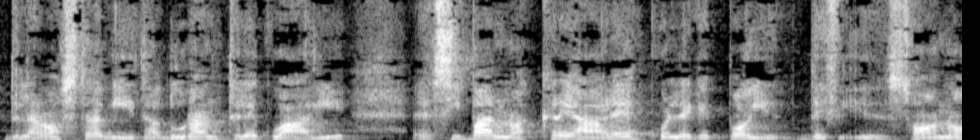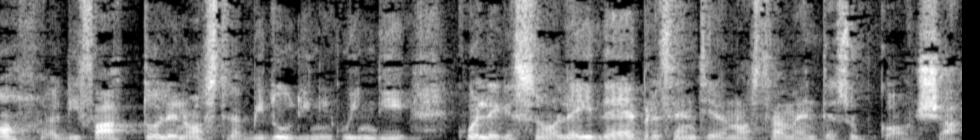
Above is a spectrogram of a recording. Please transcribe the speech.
della nostra vita durante le quali eh, si vanno a creare quelle che poi defi- sono eh, di fatto le nostre abitudini, quindi quelle che sono le idee presenti nella nostra mente subconscia.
